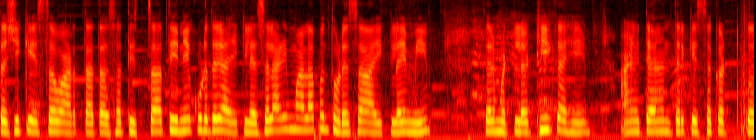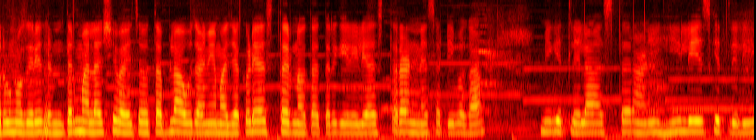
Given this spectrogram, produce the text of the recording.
तशी केस वाढतात असं तिचा तिने कुठेतरी ऐकलं असेल. आणि मला पण थोडंसं ऐकलं आहे मी. तर म्हटलं ठीक आहे. आणि त्यानंतर केस कट करून वगैरे नंतर मला शिवायचा होता ब्लाऊज आणि माझ्याकडे अस्तर नव्हता तर गेलेली अस्तर आणण्यासाठी बघा. मी घेतलेला अस्तर आणि ही लेस घेतलेली.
